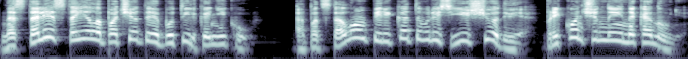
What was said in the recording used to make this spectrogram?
На столе стояла початая бутыль коньяку, а под столом перекатывались еще две, приконченные накануне.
